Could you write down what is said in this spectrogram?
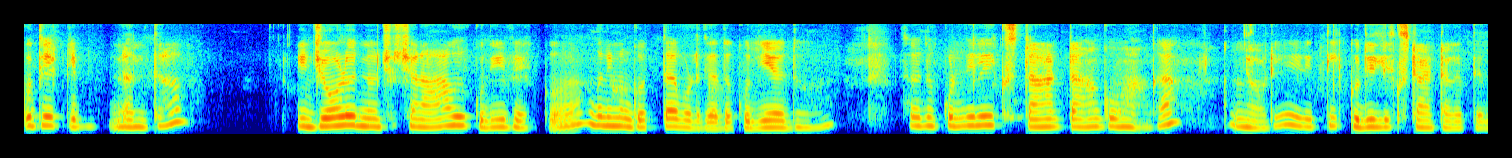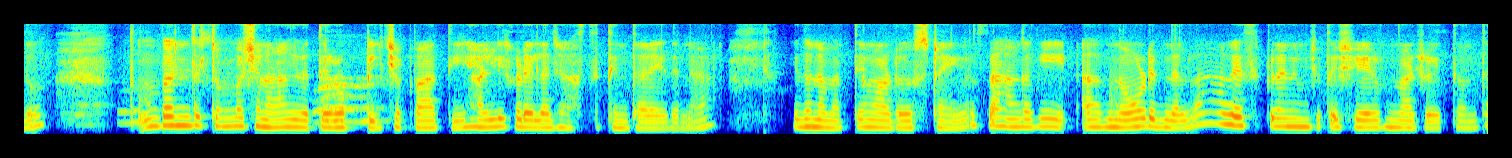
ಕುದಿಯಕ್ಕೆ ನಂತರ ಈ ಜೋಳದ ನುಚ್ಚು ಚೆನ್ನಾಗಿ ಕುದಿಬೇಕು. ನಿಮಗೆ ಗೊತ್ತಾಗ್ಬಿಡುತ್ತೆ ಅದು ಕುದಿಯೋದು. ಸೊ ಅದು ಕುದಿಲಿಕ್ಕೆ ಸ್ಟಾರ್ಟ್ ಆಗುವಾಗ ನೋಡಿ, ಈ ರೀತಿ ಕುದಿಲಿಕ್ಕೆ ಸ್ಟಾರ್ಟ್ ಆಗುತ್ತೆ ಅದು. ತುಂಬ ಅಂದರೆ ತುಂಬ ಚೆನ್ನಾಗಿರುತ್ತೆ ರೊಟ್ಟಿ, ಚಪಾತಿ, ಹಳ್ಳಿ ಕಡೆ ಎಲ್ಲ ಜಾಸ್ತಿ ತಿಂತಾರೆ ಇದನ್ನು. ಇದು ನಮ್ಮ ಅತ್ತೆ ಮಾಡೋ ಸ್ಟೈಲ್ ಸೊ ಹಾಗಾಗಿ ಅದು ನೋಡಿದ್ನಲ್ವ? ಆ ರೆಸಿಪಿನ ನಿಮ್ಮ ಜೊತೆ ಶೇರ್ ಮಾಡಿರೋಯ್ತು ಅಂತ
